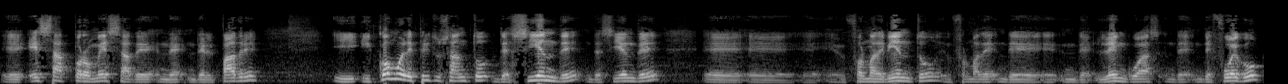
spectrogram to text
eh, esa promesa del Padre y, cómo el Espíritu Santo desciende, desciende en forma de viento, en forma de, lenguas de, fuego,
